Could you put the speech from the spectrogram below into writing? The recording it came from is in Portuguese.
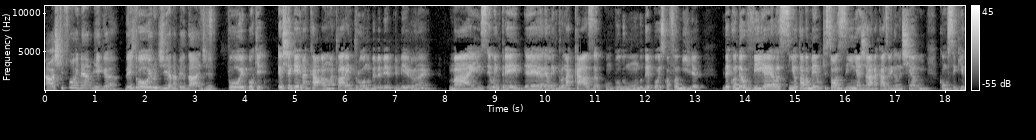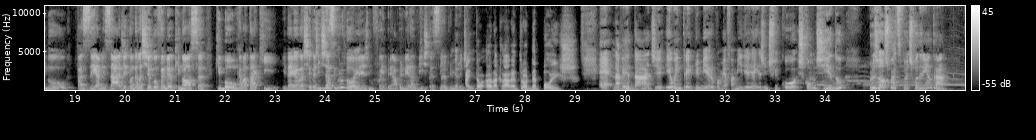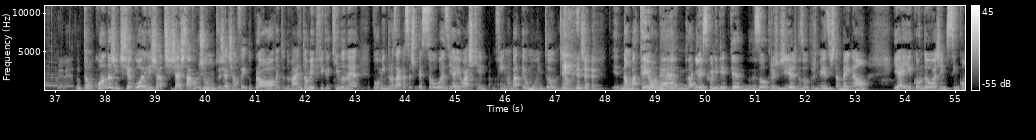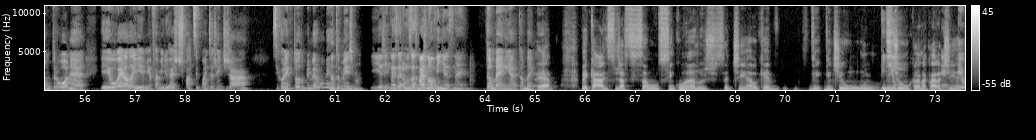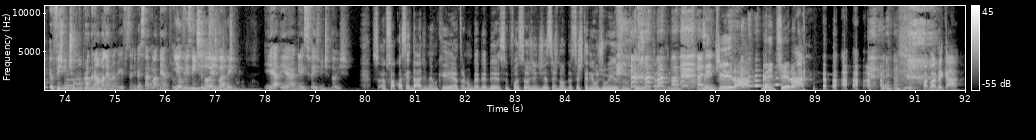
Ah, acho que foi, né, amiga? Desde foi. o primeiro dia, na verdade. Foi, porque eu cheguei na casa. Ana Clara entrou no BBB primeiro, né? Mas eu entrei, é, ela entrou na casa com todo mundo, depois com a família. E daí quando eu vi ela, assim, eu tava meio que sozinha já na casa, eu ainda não tinha conseguido fazer amizade. E quando ela chegou, foi meio que, nossa, que bom que ela tá aqui. E daí ela chegou, a gente já se grudou foi. mesmo. Foi a primeira vista, assim. Foi o primeiro dia. Ah, então a Ana Clara entrou depois. É, na verdade, eu entrei primeiro com a minha família e aí a gente ficou escondido para os outros participantes poderem entrar. Então, quando a gente chegou, eles já, já estavam juntos, já tinham feito prova e tudo mais. Então, meio que fica aquilo, né? Vou me entrosar com essas pessoas. E aí eu acho que, enfim, não bateu muito, realmente. não bateu, né? Na Gleice com ninguém, porque nos outros dias, nos outros meses também não. E aí, quando a gente se encontrou, né? Eu, ela e minha família e o resto dos participantes, a gente já se conectou no primeiro momento mesmo. E gente, nós éramos as mais novinhas, né? Também, é, também. É. Vem cá, isso já são cinco anos. Você tinha o quê? 21, 21, 21 que a Ana Clara é. tinha. Eu, eu fiz 21 é. no programa, lembra, amiga? Eu fiz aniversário lá dentro. E eu fiz 22 lá dentro. E a, e a Gleice fez 22. Só, só com essa idade mesmo que entra num BBB. Se fosse hoje em dia, vocês, não, vocês teriam juízo, não teriam entrado, né? Mentira! Mentira! Agora, vem cá.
